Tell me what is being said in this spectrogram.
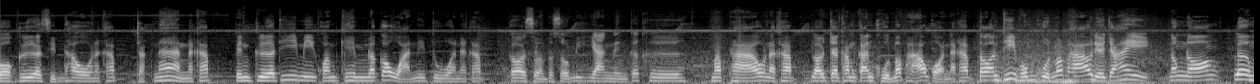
บ่อเกลือสินเทานะครับจากน่านนะครับ เป็นเกลือที่มีความเค็มแล้วก็หวานในตัวนะครับ ก็ส่วนผสมอีกอย่างหนึ่งก็คือมะพร้าวนะครับ เราจะทำการขูดมะพร้าวก่อนนะครับ ตอนที่ผมขูดมะพร้าวเดี๋ยวจะให้น้องๆ เริ่ม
